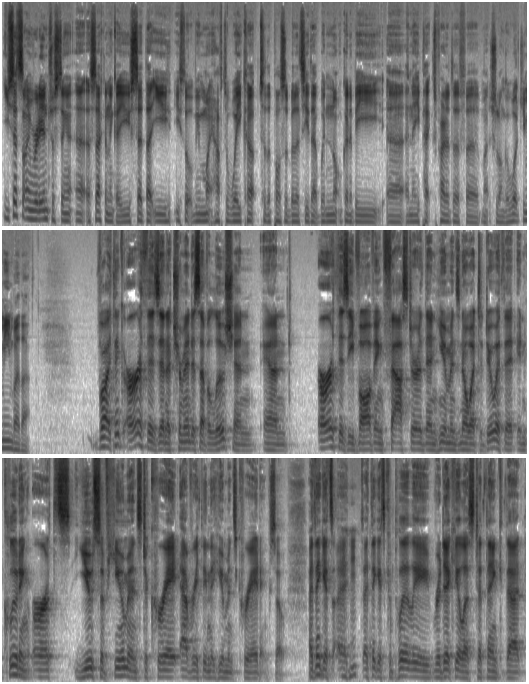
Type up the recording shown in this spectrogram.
you said something really interesting a, a, second ago. You said that you, you thought we might have to wake up to the possibility that we're not going to be uh, an apex predator for much longer. What do you mean by that? Well, I think Earth is in a tremendous evolution, and Earth is evolving faster than humans know what to do with it, including Earth's use of humans to create everything that humans creating. So I think it's mm-hmm. I, I, think it's completely ridiculous to think that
